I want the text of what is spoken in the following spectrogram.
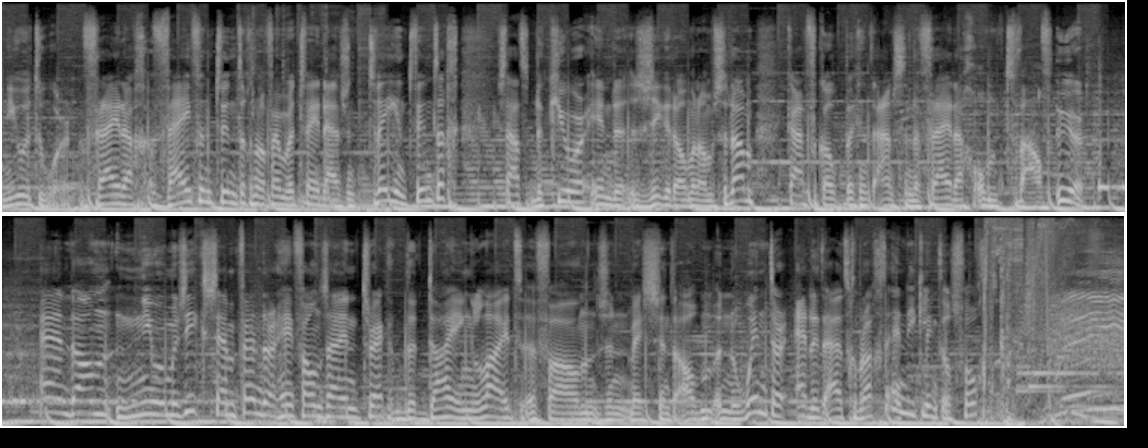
nieuwe tour. Vrijdag 25 november 2022 staat The Cure in de Ziggo Dome in Amsterdam. Kaartverkoop begint aanstaande vrijdag om 12 uur. En dan nieuwe muziek. Sam Fender heeft van zijn track The Dying Light van zijn meest recente album een winter edit uitgebracht. En die klinkt als volgt. Maybe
